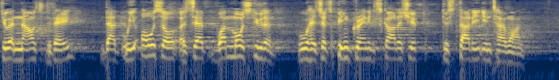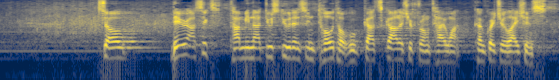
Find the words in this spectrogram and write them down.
to announce today that we also accept one more student who has just been granted scholarship to study in Taiwan. So there are six Tamil Nadu students in total who got scholarship from Taiwan. Congratulations.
